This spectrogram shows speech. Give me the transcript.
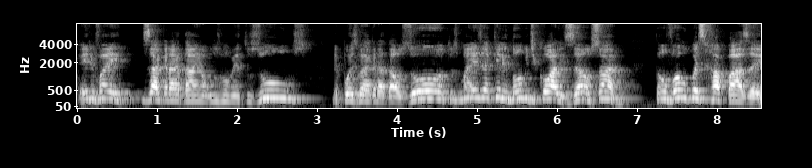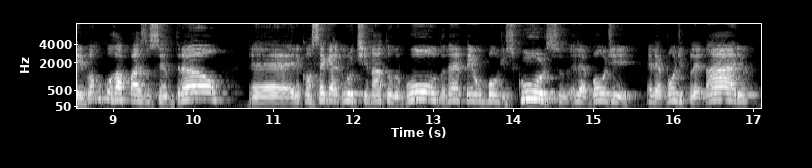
ele vai desagradar em alguns momentos uns, depois vai agradar os outros, mas é aquele nome de coalizão, sabe? Então vamos com esse rapaz aí, vamos com o rapaz do centrão é, ele consegue aglutinar todo mundo, né? tem um bom discurso, ele é bom de, ele é bom de plenário,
